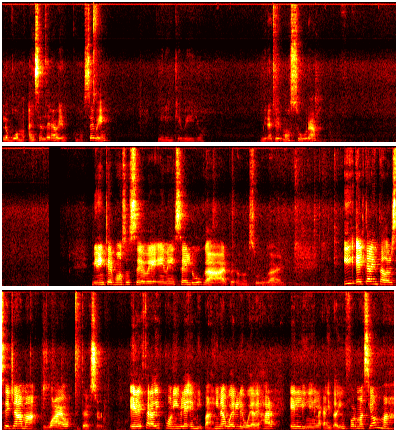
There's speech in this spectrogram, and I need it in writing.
Los vamos a encender a ver cómo se ve. Miren qué bello. Mira qué hermosura. Miren qué hermoso se ve en ese lugar, pero no es su lugar. Y el calentador se llama Wild Desert. Él estará disponible en mi página web. Le voy a dejar el link en la cajita de información más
